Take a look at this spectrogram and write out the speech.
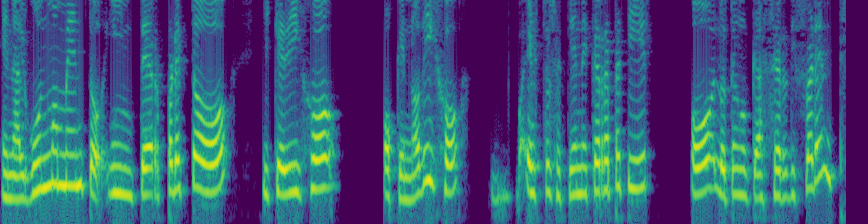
en algún momento interpretó y que dijo o que no dijo, esto se tiene que repetir o lo tengo que hacer diferente.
